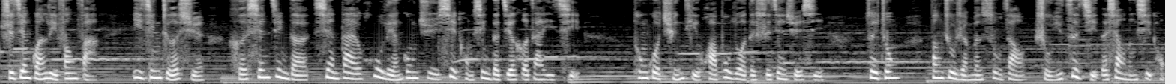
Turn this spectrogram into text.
时间管理方法、易经哲学。和先进的现代互联工具系统性的结合在一起，通过群体化部落的实践学习，最终帮助人们塑造属于自己的效能系统，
